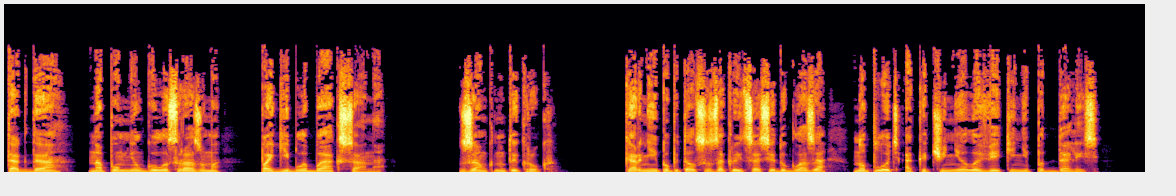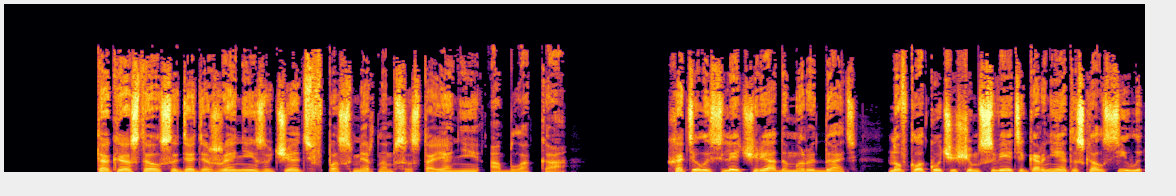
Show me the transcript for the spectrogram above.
«Тогда», — напомнил голос разума, — «погибла бы Оксана». Замкнутый круг. Корней попытался закрыть соседу глаза, но плоть окоченела, веки не поддались. Так и остался дядя Женя изучать в посмертном состоянии облака. Хотелось лечь рядом и рыдать, но в клокочущем свете Корней отыскал силы,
